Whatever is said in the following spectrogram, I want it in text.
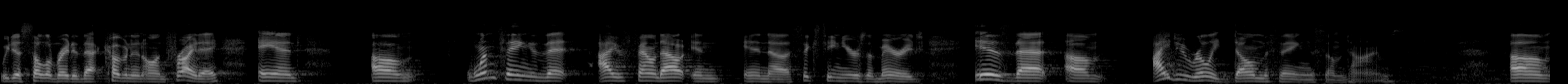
we just celebrated that covenant on Friday. And um, one thing that I found out in in 16 years of marriage is that um, I do really dumb things sometimes. Um,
